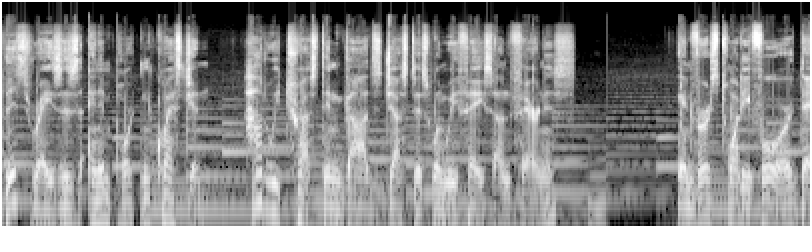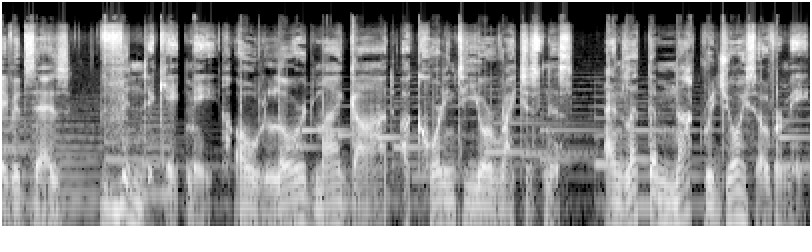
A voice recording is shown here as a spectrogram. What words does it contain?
This raises an important question. How do we trust in God's justice when we face unfairness? In verse 24, David says, Vindicate me, O Lord my God, according to your righteousness, and let them not rejoice over me.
